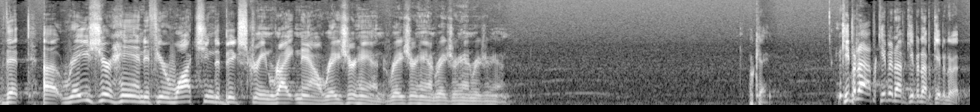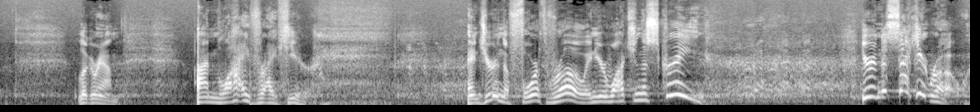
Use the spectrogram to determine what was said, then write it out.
that uh, raise your hand if you're watching the big screen right now. Raise your hand, raise your hand, raise your hand, raise your hand. Okay. Keep it up, keep it up, keep it up, keep it up. Look around. I'm live right here. And you're in the fourth row and you're watching the screen. You're in the second row.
